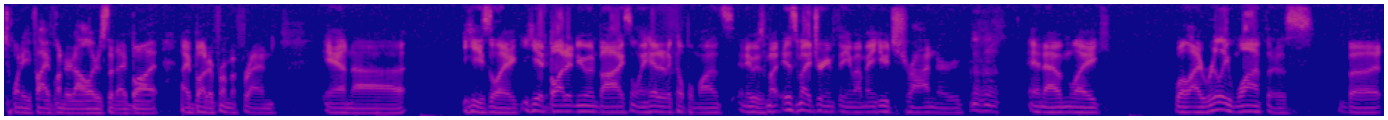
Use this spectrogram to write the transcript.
twenty five hundred dollars that I bought. I bought it from a friend, and uh, he's like he had bought it new in box, only had it a couple months, and it was my it's my dream theme. I'm a huge Tron nerd, mm-hmm. and I'm like, well, I really want this, but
